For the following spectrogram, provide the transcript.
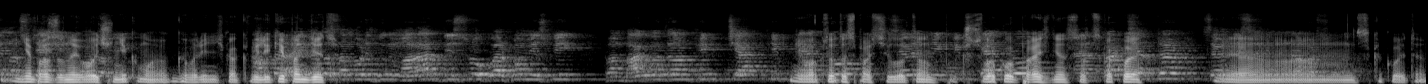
необразованный его ученик, мог говорить как великий пандит. remember somebody speaking, "Maharaj, this sloka, where from you speak? From Bhagavatam, fifth chap- fifth Его кто-то спросил, вот он шлоку canto, произнес, вот с какой, эм, с какой-то,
